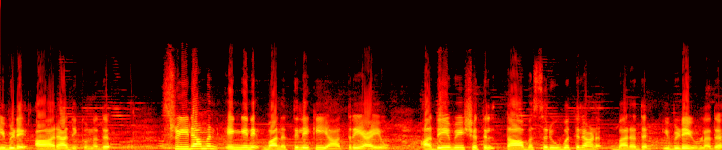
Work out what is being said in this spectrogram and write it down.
ഇവിടെ ആരാധിക്കുന്നത്. ശ്രീരാമൻ എങ്ങനെ വനത്തിലേക്ക് യാത്രയായോ അതേ വേഷത്തിൽ താപസ രൂപത്തിലാണ് ഭരതൻ ഇവിടെയുള്ളത്.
